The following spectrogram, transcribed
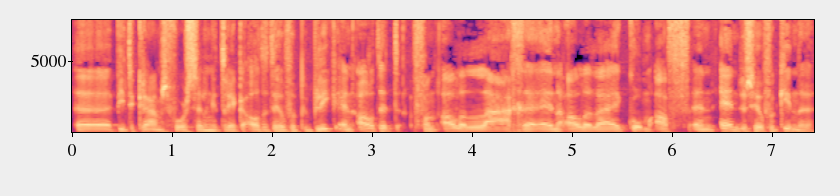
Eh, Pieter Kraams voorstellingen trekken altijd heel veel publiek. En altijd van alle lagen en allerlei kom af. En, en dus heel veel kinderen.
